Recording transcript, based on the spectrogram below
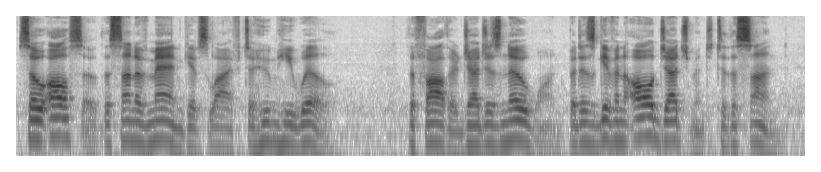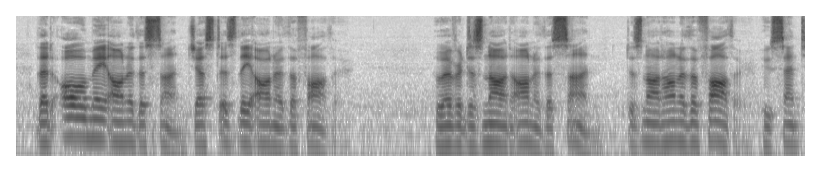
so also the Son of Man gives life to whom he will. The Father judges no one, but has given all judgment to the Son, that all may honor the Son, just as they honor the Father. Whoever does not honor the Son does not honor the Father who sent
